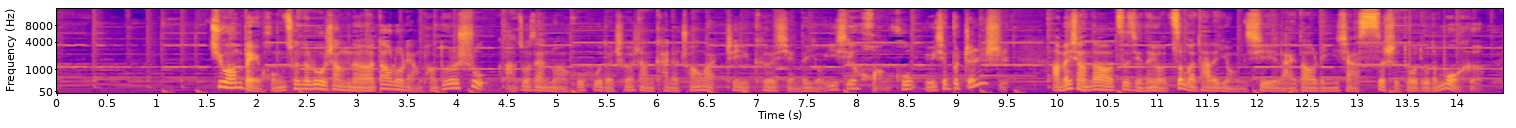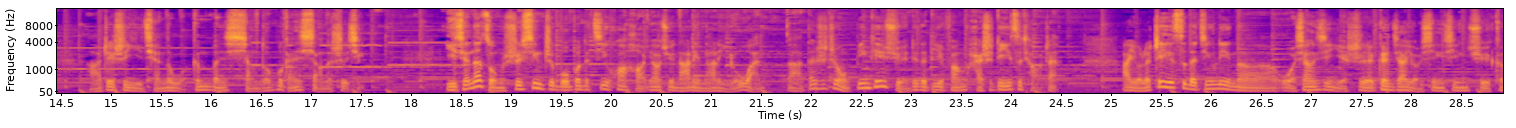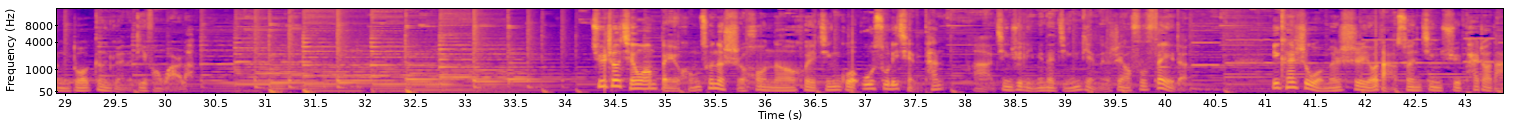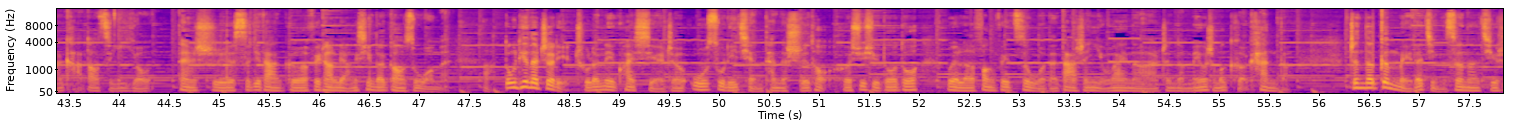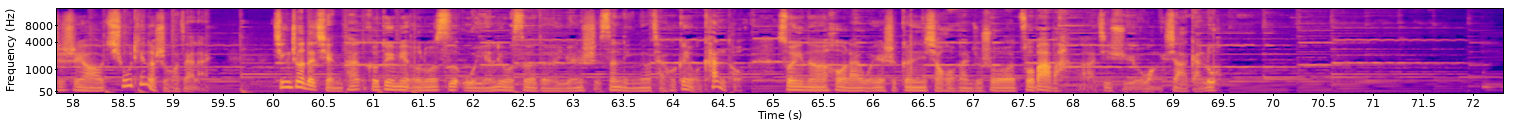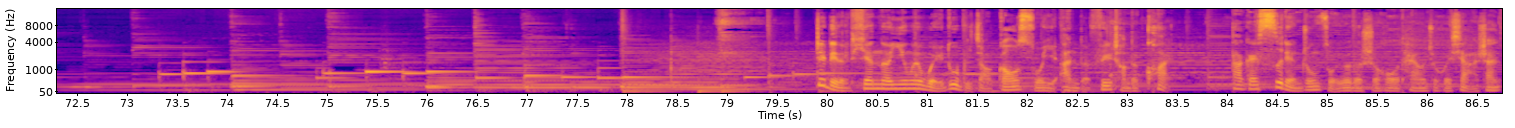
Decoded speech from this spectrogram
去往北红村的路上呢，道路两旁都是树啊，坐在暖乎乎的车上看着窗外，这一刻显得有一些恍惚，有一些不真实啊。没想到自己能有这么大的勇气来到零下四十多度的漠河啊，这是以前的我根本想都不敢想的事情。以前呢，总是兴致勃勃地计划好要去哪里哪里游玩啊，但是这种冰天雪地的地方还是第一次挑战，啊，有了这一次的经历呢，我相信也是更加有信心去更多更远的地方玩了。驱车前往北红村的时候呢，会经过乌苏里浅滩啊，进去里面的景点呢是要付费的。一开始我们是有打算进去拍照打卡，到此一游。但是司机大哥非常良心的告诉我们，啊，冬天的这里除了那块写着乌苏里浅滩的石头和许许多多为了放飞自我的大神以外呢，真的没有什么可看的。真的更美的景色呢，其实是要秋天的时候再来。清澈的浅滩和对面俄罗斯五颜六色的原始森林呢，才会更有看头。所以呢，后来我也是跟小伙伴就说作罢吧，啊，继续往下赶路。这里的天呢，因为纬度比较高，所以暗得非常的快。大概四点钟左右的时候，太阳就会下山。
